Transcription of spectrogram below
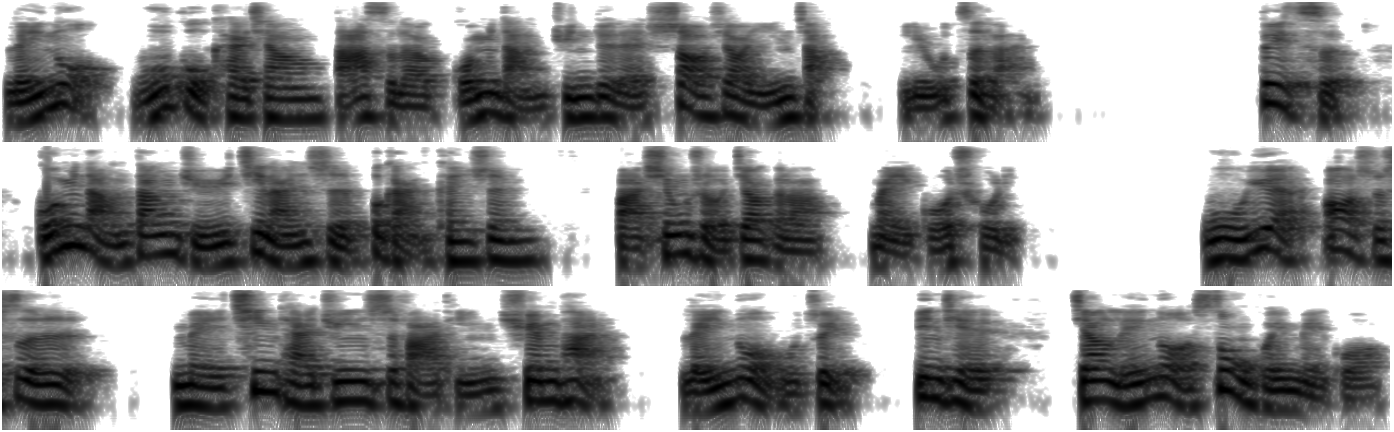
雷诺无故开枪打死了国民党军队的少校营长刘自兰。对此，国民党当局竟然是不敢吭声。把凶手交给了美国处理。五月二十四日，美清台军事法庭宣判雷诺无罪，并且将雷诺送回美国。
